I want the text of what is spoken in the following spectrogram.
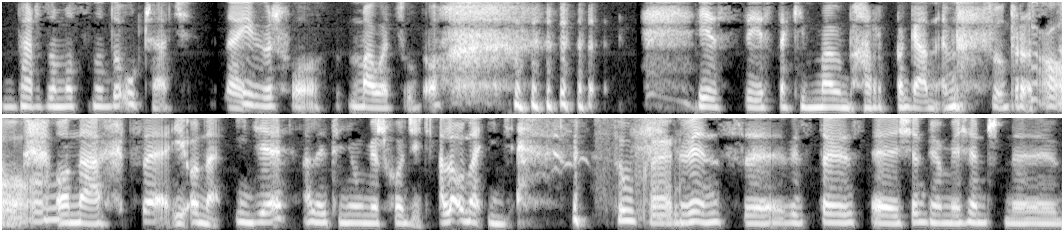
bardzo mocno douczać. No i wyszło małe cudo. jest, jest takim małym harpaganem po prostu. O. Ona chce i ona idzie, ale ty nie umiesz chodzić, ale ona idzie. Super. więc, y, więc to jest y, siedmiomiesięczny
